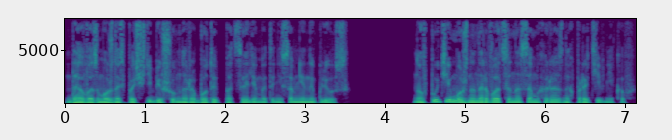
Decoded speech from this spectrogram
Да, возможность почти бесшумно работать по целям — это несомненный плюс. Но в пути можно нарваться на самых разных противников,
